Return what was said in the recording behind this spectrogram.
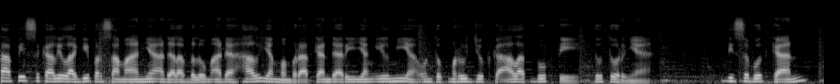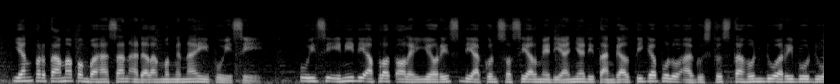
Tapi sekali lagi persamaannya adalah belum ada hal yang memberatkan dari yang ilmiah untuk merujuk ke alat bukti, tuturnya. Disebutkan, yang pertama pembahasan adalah mengenai puisi. Puisi ini diupload oleh Yoris di akun sosial medianya di tanggal 30 Agustus tahun 2021,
